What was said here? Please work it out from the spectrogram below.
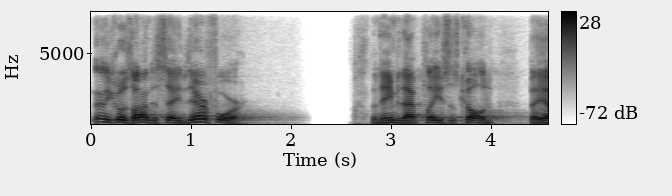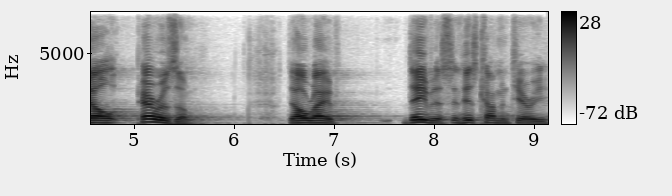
Then he goes on to say, Therefore, the name of that place is called Baal Perazim. Dale Davis, in his commentary,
